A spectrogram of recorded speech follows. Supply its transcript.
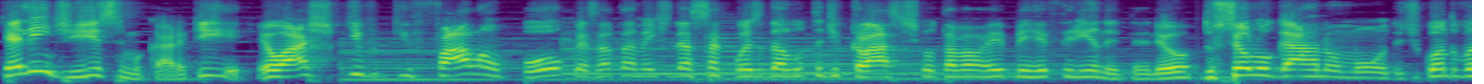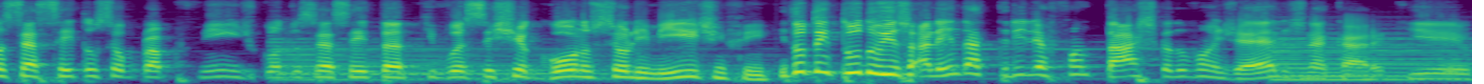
Que é lindíssimo, cara. Que eu acho que, que fala um pouco exatamente dessa coisa da luta de classes que eu tava me referindo, entendeu? Do seu lugar no mundo, de quando você aceita o seu próprio fim, de quando você aceita que você chegou no seu limite, enfim. Então tem tudo isso, além da trilha fantástica do Vangelis, né, cara? Que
